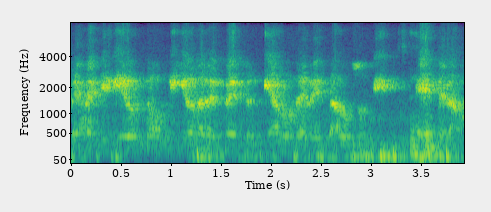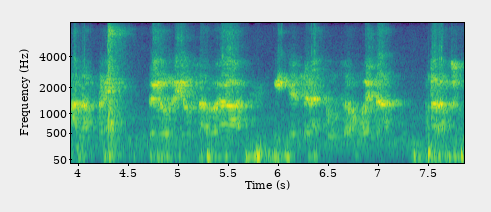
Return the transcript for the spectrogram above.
le recibieron dos millones de pesos enviados desde Estados Unidos. Esta es la mala fe, pero Dios sabrá y tendrá cosas buenas para, su,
